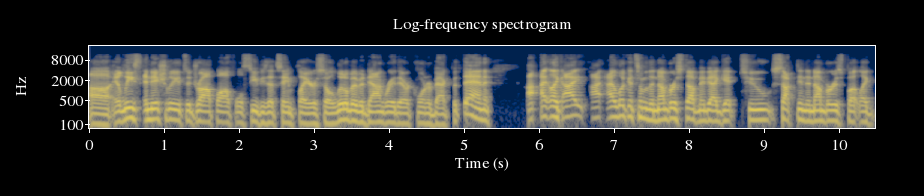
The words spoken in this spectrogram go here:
Uh, at least initially, it's a drop off. We'll see if he's that same player. So a little bit of a downgrade there, cornerback. But then, I, I like I, I look at some of the number stuff. Maybe I get too sucked into numbers, but like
